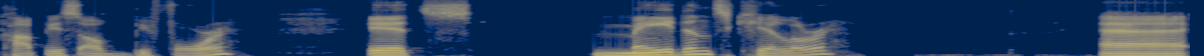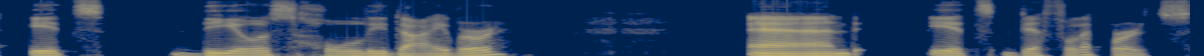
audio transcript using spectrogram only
copies of before. It's Maiden's Killer. Uh, it's Dio's Holy Diver, and it's Def Leppard's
